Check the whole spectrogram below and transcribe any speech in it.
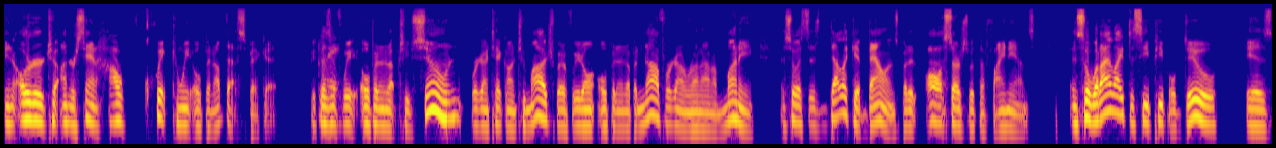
in order to understand how quick can we open up that spigot because right. if we open it up too soon we're going to take on too much but if we don't open it up enough we're going to run out of money and so it's this delicate balance but it all starts with the finance and so what I like to see people do is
